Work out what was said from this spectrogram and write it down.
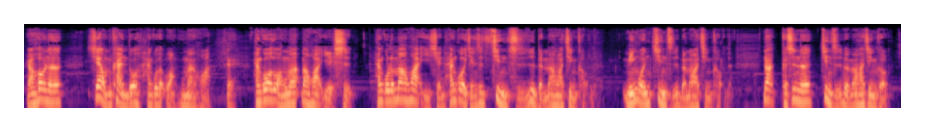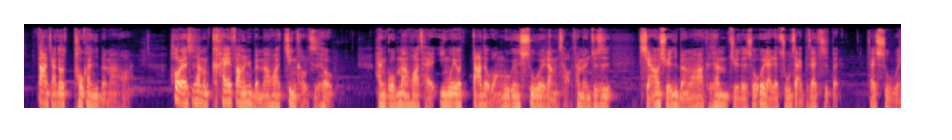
然后呢，现在我们看很多韩国的网络漫画，对，韩国的网络漫漫画也是。韩国的漫画以前，韩国以前是禁止日本漫画进口的，明文禁止日本漫画进口的。那可是呢，禁止日本漫画进口，大家都偷看日本漫画。后来是他们开放日本漫画进口之后，韩国漫画才因为又搭着网络跟数位浪潮，他们就是。想要学日本漫画，可是他们觉得说未来的主宰不在纸本，在数位，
